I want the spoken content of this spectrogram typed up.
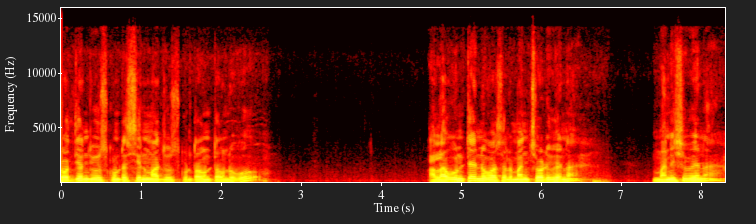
చోద్యం చూసుకుంటూ సినిమా చూసుకుంటూ ఉంటావు నువ్వు. అలా ఉంటే నువ్వు అసలు మంచోడివేనా మనిషివేనా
